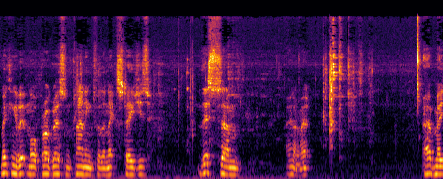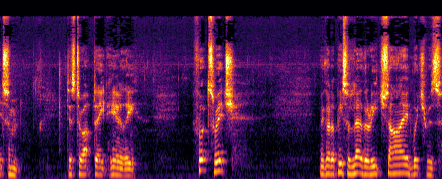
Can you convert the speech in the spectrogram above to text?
Making a bit more progress and planning for the next stages. This, um, hang on a minute. I've made some, just to update here, the foot switch. We've got a piece of leather each side which was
